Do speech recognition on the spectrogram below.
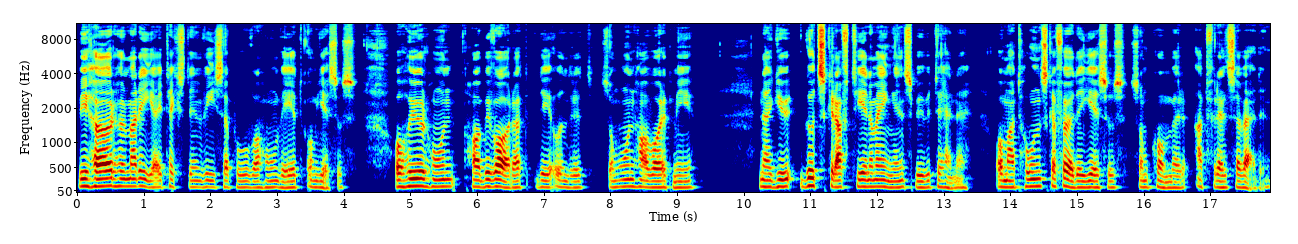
Vi hör hur Maria i texten visar på vad hon vet om Jesus och hur hon har bevarat det undret som hon har varit med när Guds kraft genom ängelns bud till henne om att hon ska föda Jesus som kommer att frälsa världen.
